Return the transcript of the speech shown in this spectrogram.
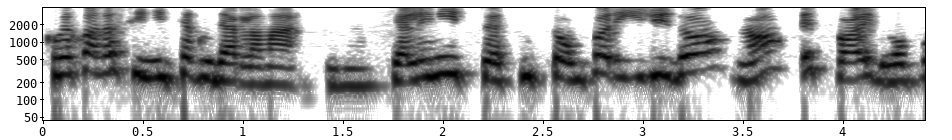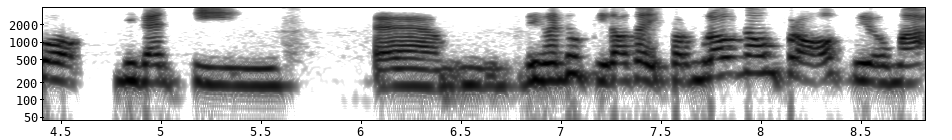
come quando si inizia a guidare la macchina, che all'inizio è tutto un po' rigido, no? E poi dopo diventi, eh, diventi un pilota di Formula 1 non proprio, ma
